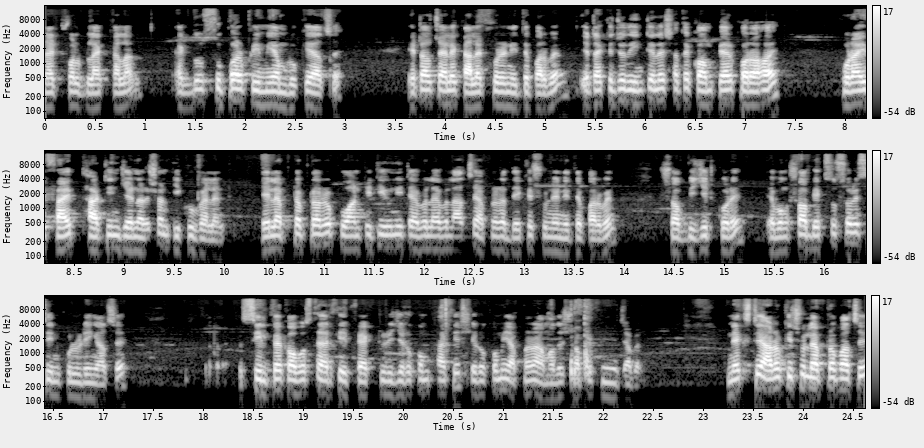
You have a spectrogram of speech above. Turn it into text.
nightfall black colour একদম সুপার প্রিমিয়াম লুকে আছে। এটাও চাইলে কালেক্ট করে নিতে পারবেন। এটাকে যদি ইন্টেলের সাথে কম্পেয়ার করা হয় core i five thirteen generation equivalent এই ল্যাপটপটারও কোয়ান্টিটি ইউনিট অ্যাভেলেবেল আছে, আপনারা দেখে শুনে নিতে পারবেন। সব ভিজিট করে এবং সব এক্সেসরিজ ইনক্লুডিং আছে। সিলপ্যাক অবস্থায় আর কি ফ্যাক্টরি যেরকম থাকে, সেরকমই আপনারা আমাদের শপে পেয়ে যাবেন। নেক্সটে আরও কিছু ল্যাপটপ আছে।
